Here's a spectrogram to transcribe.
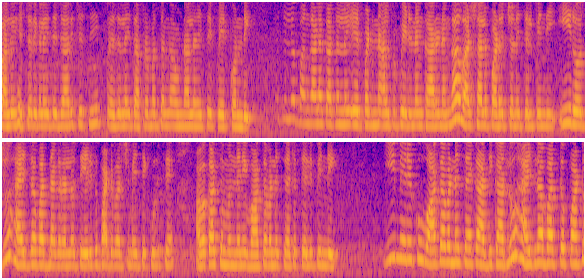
పలు హెచ్చరికలు అయితే జారీ చేసి ప్రజలైతే అప్రమత్తంగా ఉండాలని అయితే పేర్కొంది. లో బంగాళాఖాతంలో ఏర్పడిన అల్పపీడనం కారణంగా వర్షాలు పడొచ్చని తెలిపింది. ఈ రోజు హైదరాబాద్ నగరంలో తేలికపాటి వర్షమైతే కురిసే అవకాశం ఉందని వాతావరణ శాఖ తెలిపింది. ఈ మేరకు వాతావరణ శాఖ అధికారులు హైదరాబాద్తో పాటు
